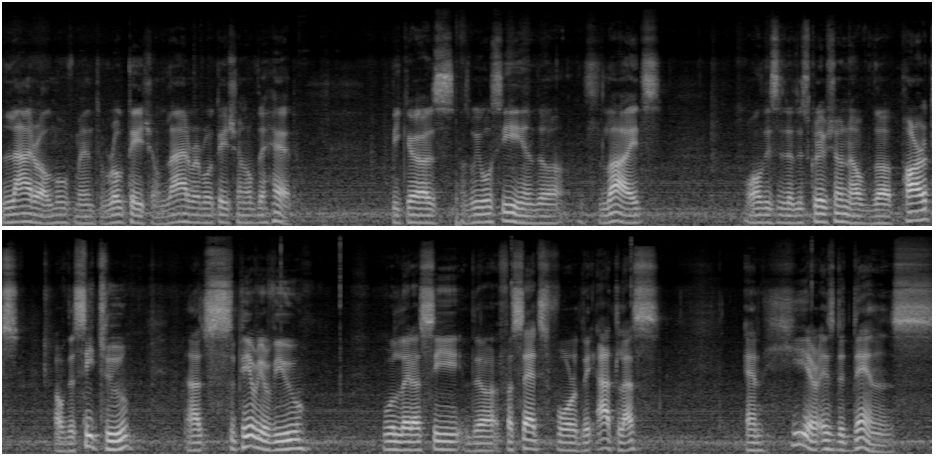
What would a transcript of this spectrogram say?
lateral movement, rotation, lateral rotation of the head. Because as we will see in the slides, well, this is a description of the parts of the C2. A superior view will let us see the facets for the atlas. And here is the dens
